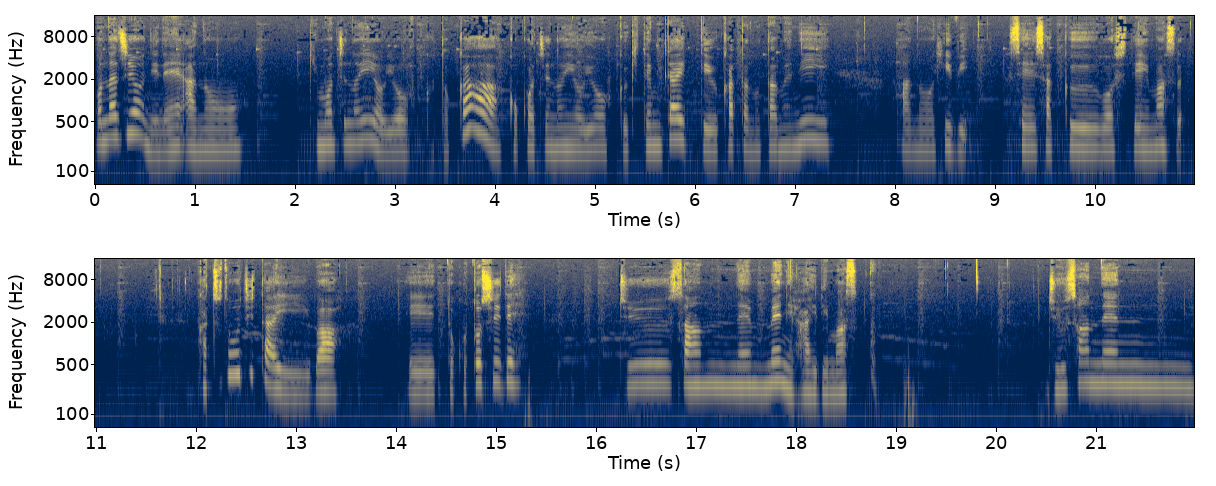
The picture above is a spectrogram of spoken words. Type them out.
同じようにねあの気持ちのいいお洋服とか心地のいいお洋服着てみたいっていう方のためにあの日々制作をしています。活動自体はえー、っと今年で13年目に入ります13年っ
